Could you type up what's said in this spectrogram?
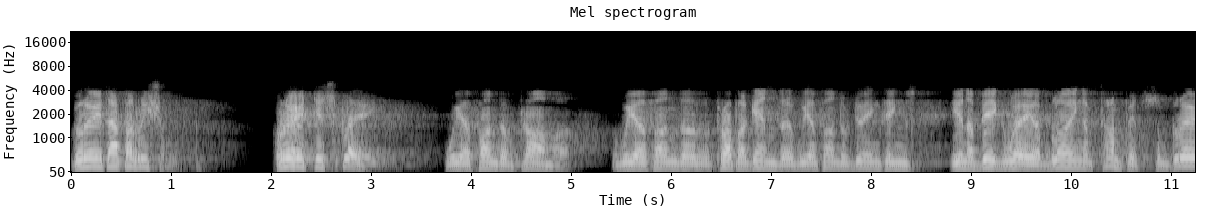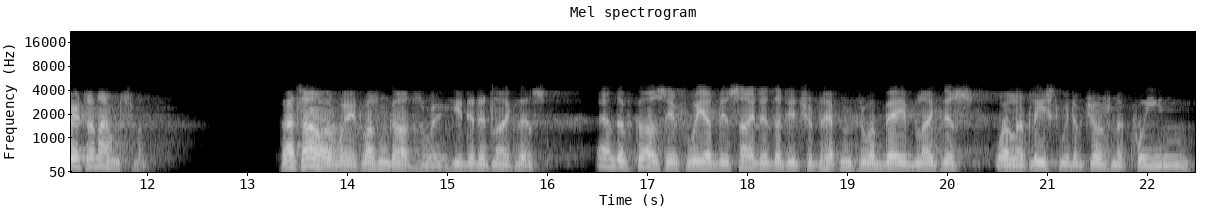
Great apparition. Great display. We are fond of drama. We are fond of propaganda. We are fond of doing things in a big way, a blowing of trumpets, some great announcement. That's our way. It wasn't God's way. He did it like this. And of course, if we had decided that it should happen through a babe like this, well, at least we'd have chosen a queen.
